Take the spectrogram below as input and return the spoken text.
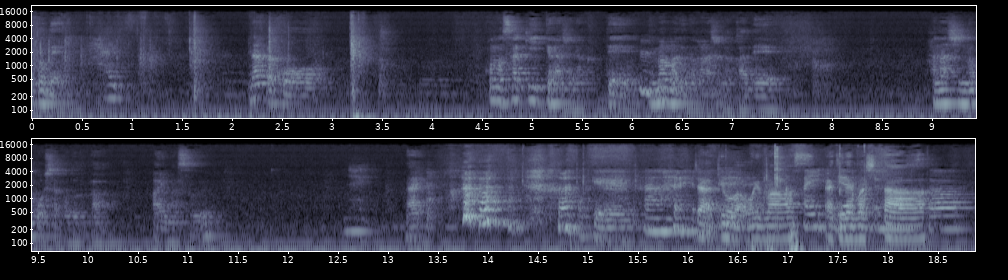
いうことで。はい。なんかこうこの先って話じゃなくて、うん。今までの話の中で話し残したこととかあります？ねない。OK はい。じゃあ今日は終わります、はい。ありがとうございました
